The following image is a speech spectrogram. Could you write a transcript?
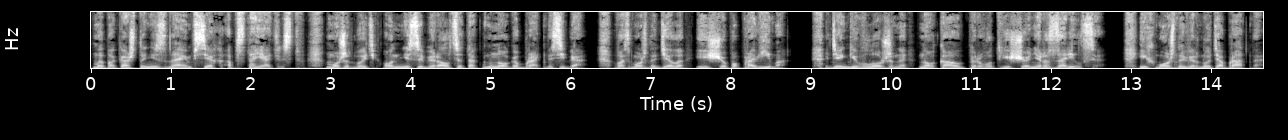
«Мы пока что не знаем всех обстоятельств. Может быть, он не собирался так много брать на себя. Возможно, дело еще поправимо. Деньги вложены, но Каупервуд еще не разорился. Их можно вернуть обратно.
